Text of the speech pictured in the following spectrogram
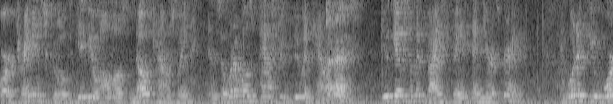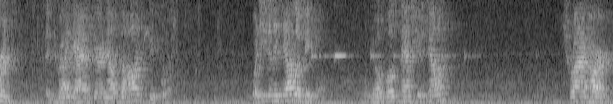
or training schools give you almost no counseling. And so what do most pastors do in counseling? You give some advice based on your experience. And what if you weren't a drug addict or an alcoholic before? What are you going to tell the people? You know what most pastors tell them? Try harder.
